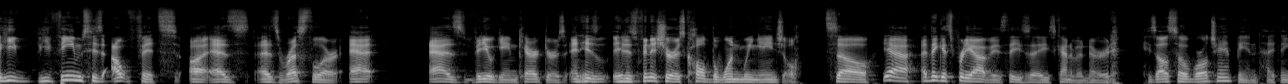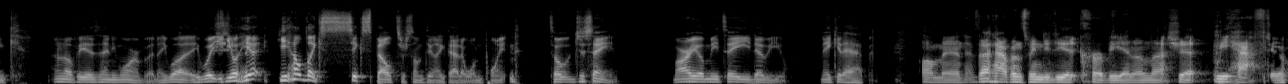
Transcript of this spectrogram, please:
he he themes his outfits uh, as as wrestler at as video game characters, and his his finisher is called the One Wing Angel. So yeah, I think it's pretty obvious that he's a, he's kind of a nerd. He's also a world champion. I think I don't know if he is anymore, but he was. He he, he, he held like six belts or something like that at one point. So just saying, Mario meets AEW, make it happen. Oh man, if that happens, we need to get Kirby in on that shit. We have to.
